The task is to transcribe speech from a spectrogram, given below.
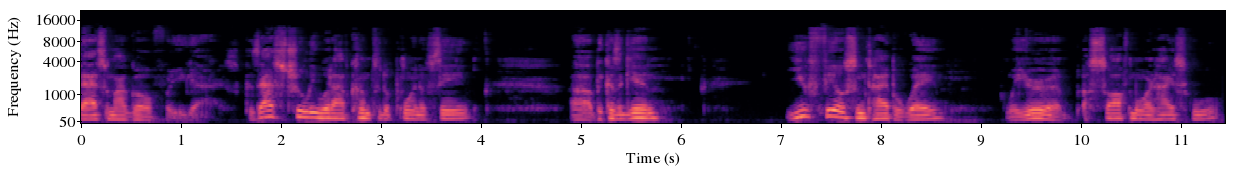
That's my goal for you guys. Because that's truly what I've come to the point of seeing uh, because again, you feel some type of way when you're a, a sophomore in high school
